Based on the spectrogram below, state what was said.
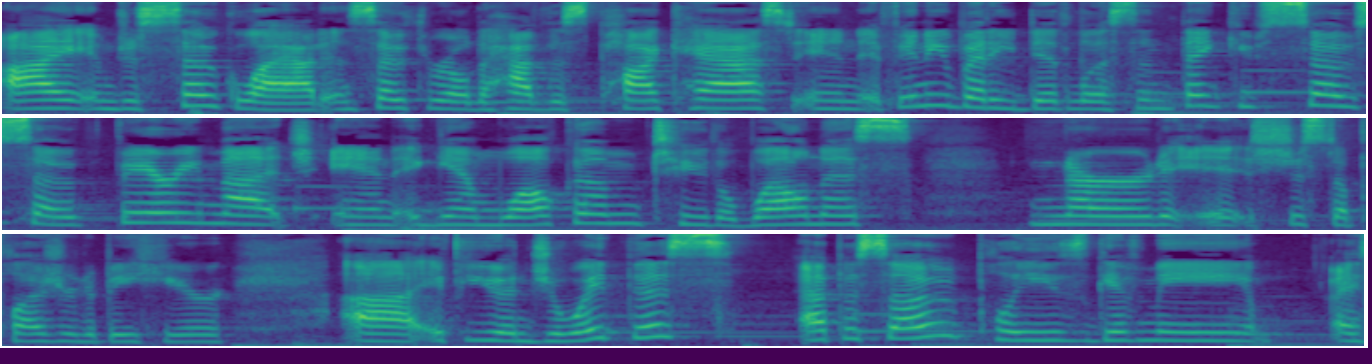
I am just so glad and so thrilled to have this podcast. And if anybody did listen, thank you so, so very much. And again, welcome to the Wellness Nerd. It's just a pleasure to be here. Uh, if you enjoyed this episode, please give me a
